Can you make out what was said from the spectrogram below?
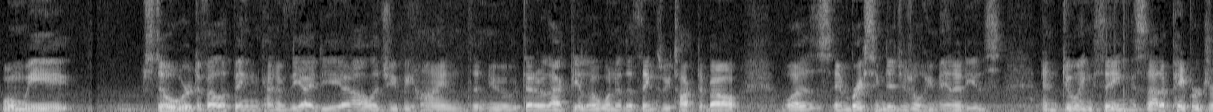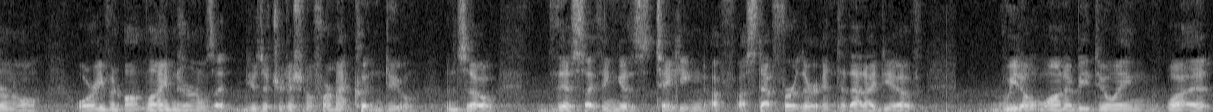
when we still were developing kind of the ideology behind the new Pterodáctilo, one of the things we talked about was embracing digital humanities and doing things that a paper journal or even online journals that use a traditional format couldn't do. And so this, I think, is taking a, a step further into that idea of we don't want to be doing what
